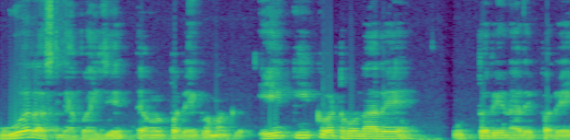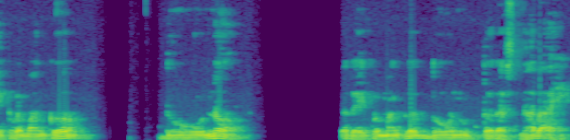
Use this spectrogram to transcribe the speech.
वर असल्या पाहिजेत. त्यामुळे पर्याय क्रमांक एक ही कट होणार आहे. उत्तर येणारे पर्याय क्रमांक दोन. पर्याय क्रमांक दोन उत्तर असणार आहे.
